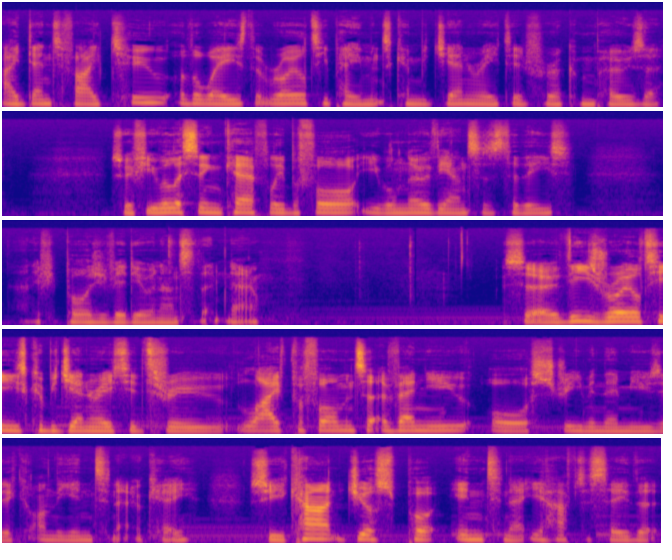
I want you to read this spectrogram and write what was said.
Identify two other ways that royalty payments can be generated for a composer. So if you were listening carefully before, you will know the answers to these. And if you pause your video and answer them now. So these royalties could be generated through live performance at a venue or streaming their music on the internet, okay? So you can't just put internet, you have to say that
